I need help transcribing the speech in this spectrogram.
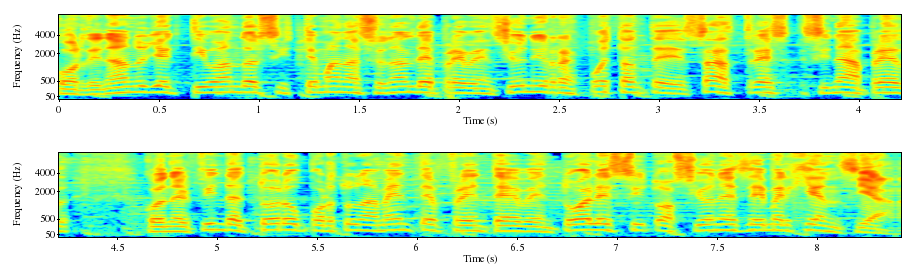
coordinando y activando el Sistema Nacional de Prevención y Respuesta ante Desastres, SINAPRED, con el fin de actuar oportunamente frente a eventuales situaciones de emergencia.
